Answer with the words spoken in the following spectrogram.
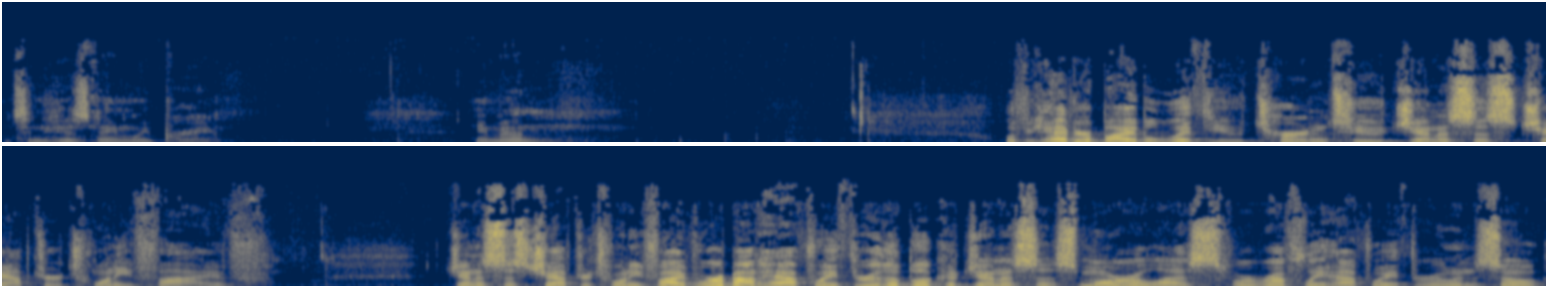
It's in His name we pray. Amen. Well, if you have your Bible with you, turn to Genesis chapter 25. Genesis chapter 25. We're about halfway through the book of Genesis, more or less. We're roughly halfway through. And so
